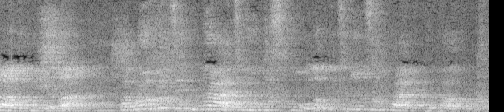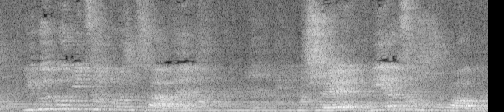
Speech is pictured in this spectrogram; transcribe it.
стало бело. Попробуйте убрать руки с пола, потянуться руками по потолку и выполнить все то же самое, уже без рук на полу.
